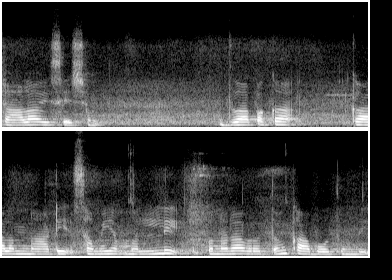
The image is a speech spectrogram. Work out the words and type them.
చాలా విశేషం. ద్వాపక కాలం నాటి సమయం మళ్ళీ పునరావృతం కాబోతుంది.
